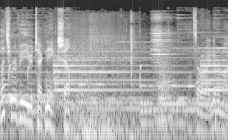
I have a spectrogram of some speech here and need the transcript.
Let's review your techniques, shall It's all right, never mind.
